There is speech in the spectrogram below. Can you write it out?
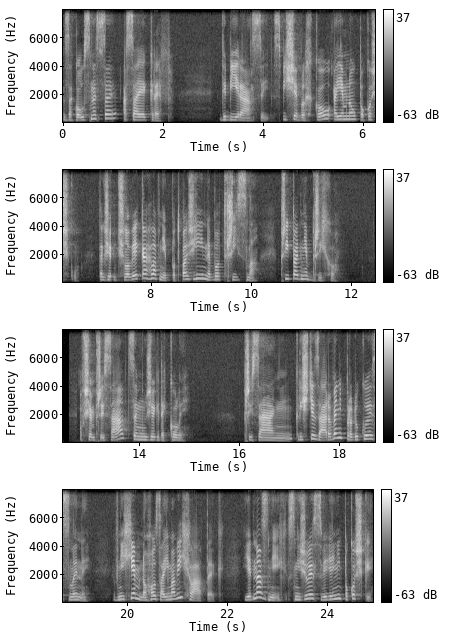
zakousne se a saje krev. Vybírá si spíše vlhkou a jemnou pokožku, takže u člověka hlavně podpaží nebo třísla, případně břicho. Ovšem přisát se může kdekoliv. Při sání klíště zároveň produkuje sliny. V nich je mnoho zajímavých látek. Jedna z nich snižuje svědění pokožky,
